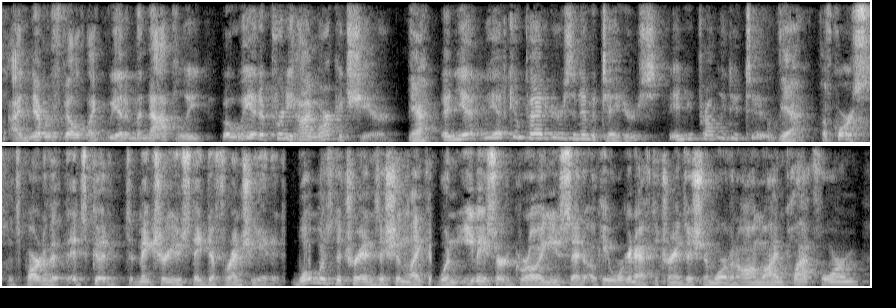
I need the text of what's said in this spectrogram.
No. I never felt like we had a monopoly, but we had a pretty high market share. Yeah. And yet we had competitors and imitators, and you probably do too. Yeah, of course. It's part of it. It's good to make sure you stay differentiated. What was the transition like when eBay started growing? You said, okay, we're going to have to transition to more of an online platform.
